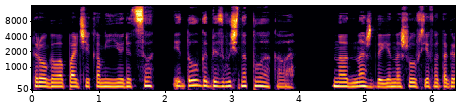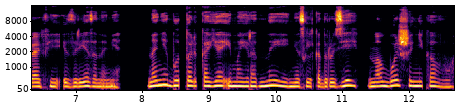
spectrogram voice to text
трогала пальчиком ее лицо и долго беззвучно плакала. Но однажды я нашел все фотографии изрезанными, на небу только я и мои родные, несколько друзей, но больше никого.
